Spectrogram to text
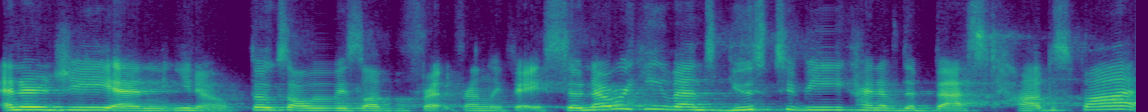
energy and, you know, folks always love a friendly face. So networking events used to be kind of the best HubSpot.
